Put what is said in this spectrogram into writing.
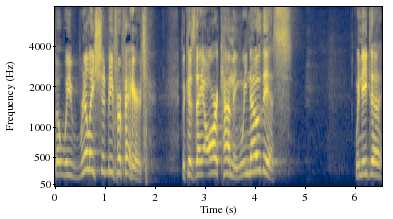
But we really should be prepared because they are coming. We know this. We need to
